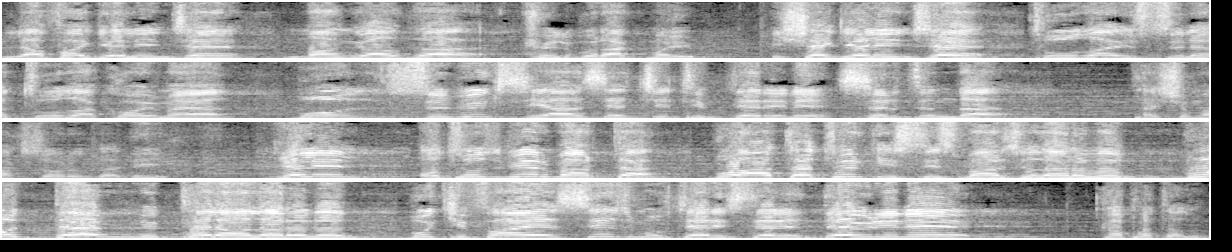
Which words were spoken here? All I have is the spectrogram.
lafa gelince mangalda kül bırakmayıp işe gelince tuğla üstüne tuğla koymayan bu zübük siyasetçi tiplerini sırtında taşımak zorunda değil. Gelin 31 Mart'ta bu Atatürk istismarcılarının, bu dem müptelalarının, bu kifayetsiz muhterislerin devrini kapatalım.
